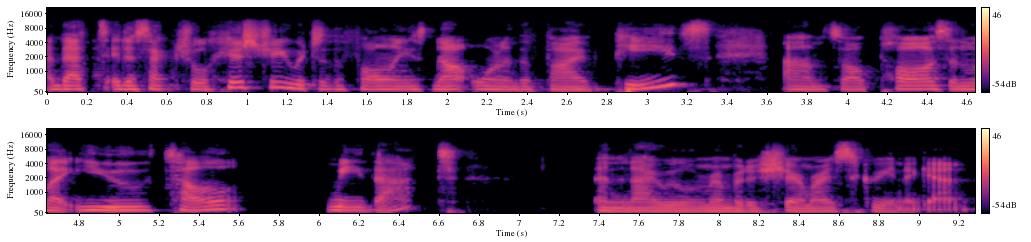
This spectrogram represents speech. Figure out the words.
and that's intersexual history, which of the following is not one of the five Ps. Um, so I'll pause and let you tell me that, and then I will remember to share my screen again.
